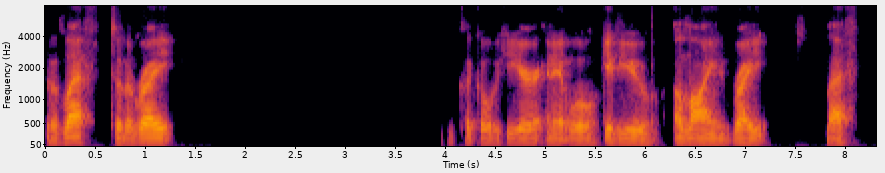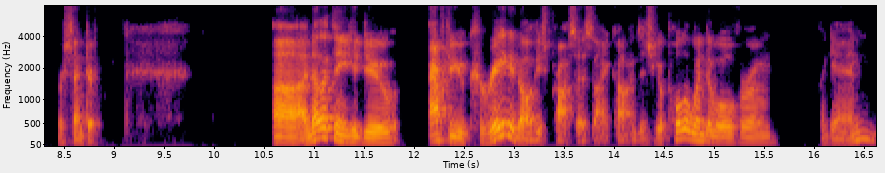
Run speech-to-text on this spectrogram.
the left to the right. Click over here and it will give you a line right, left, or center. Uh, another thing you could do after you created all these process icons is you could pull a window over them again,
